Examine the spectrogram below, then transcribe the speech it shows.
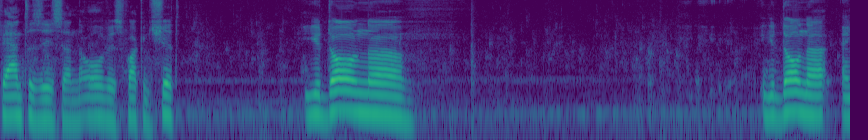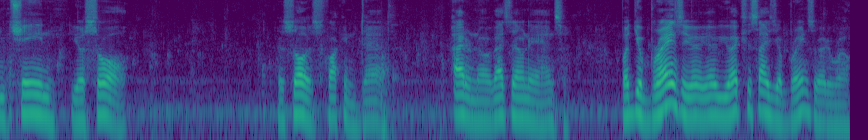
fantasies and all this fucking shit. You don't. Uh, you don't uh, enchain your soul. Your soul is fucking dead. I don't know. That's the only answer. But your brains, you, you, exercise your brains very well.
